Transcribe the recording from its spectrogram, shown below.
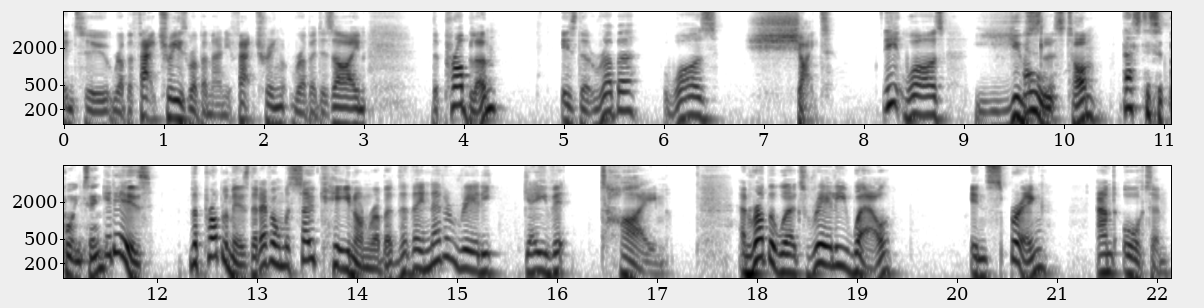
into rubber factories, rubber manufacturing, rubber design. The problem is that rubber was shite. It was useless, oh. Tom. That's disappointing. It is. The problem is that everyone was so keen on rubber that they never really gave it time. And rubber works really well in spring and autumn.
